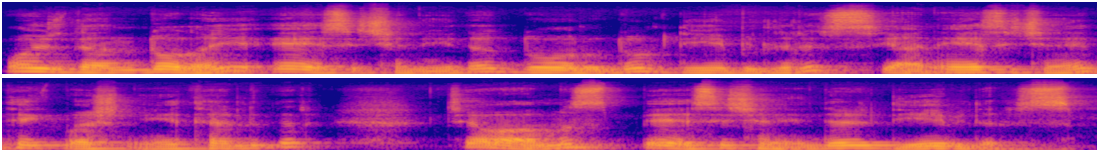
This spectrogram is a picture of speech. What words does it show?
O yüzden dolayı E seçeneği de doğrudur diyebiliriz. Yani E seçeneği tek başına yeterlidir. Cevabımız B seçeneğidir diyebiliriz.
